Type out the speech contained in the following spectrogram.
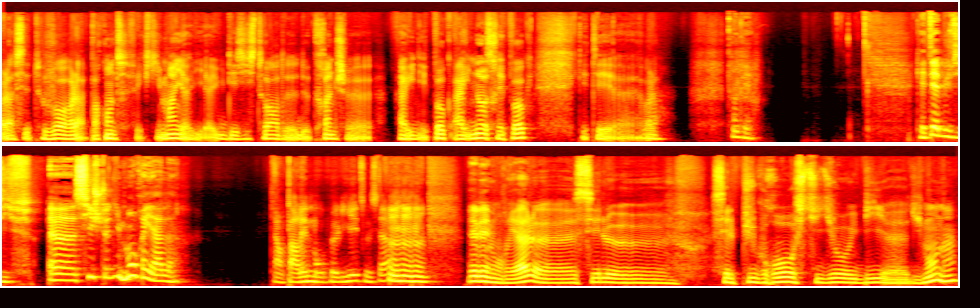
voilà, c'est toujours voilà. Par contre, effectivement, il y a, il y a eu des histoires de, de crunch euh, à une époque, à une autre époque, qui étaient euh, voilà. Qui était abusif. Euh, si je te dis Montréal. On parlait de Montpellier, tout ça. Eh bien, Montréal, euh, c'est le c'est le plus gros studio Ubi euh, du monde. hein.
